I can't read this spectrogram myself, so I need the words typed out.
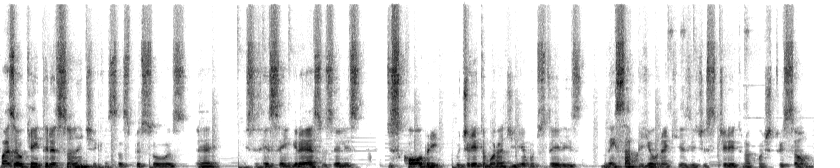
Mas é o que é interessante que essas pessoas, é, esses recém-ingressos, eles descobrem o direito à moradia, muitos deles nem sabiam né, que existe esse direito na Constituição.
